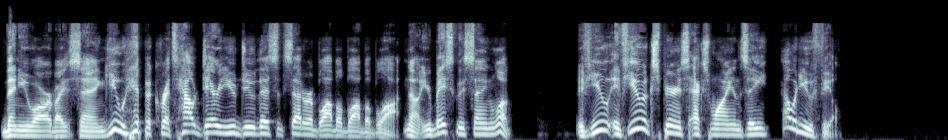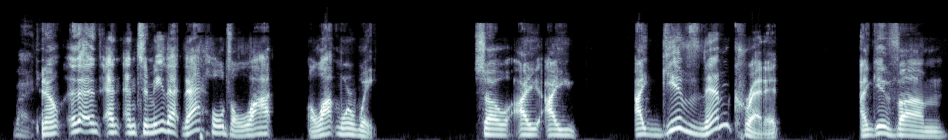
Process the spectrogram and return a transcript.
than you are by saying you hypocrites, how dare you do this, etc. Blah blah blah blah blah. No, you're basically saying, look, if you if you experience X, Y, and Z, how would you feel? Right. You know, and and, and to me that that holds a lot a lot more weight. So I I I give them credit. I give um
